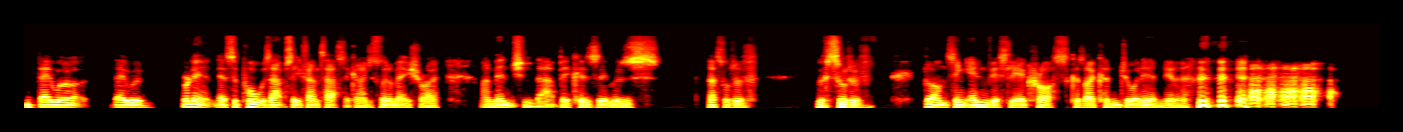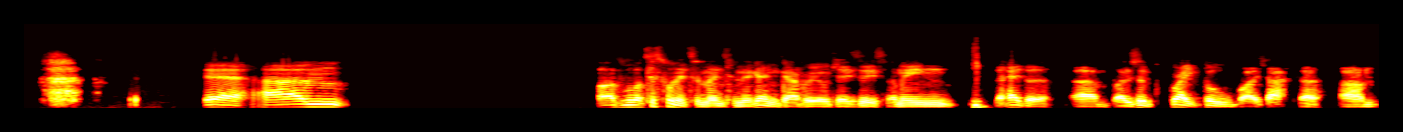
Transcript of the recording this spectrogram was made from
they were they were brilliant. Their support was absolutely fantastic, and I just want to make sure I I mentioned that because it was that sort of was sort of glancing enviously across because I couldn't join in, you know. Yeah. Um, I just wanted to mention again Gabriel Jesus. I mean, the header um, it was a great ball by Xhaka. Um,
